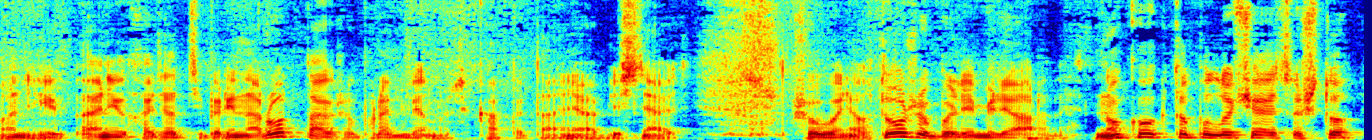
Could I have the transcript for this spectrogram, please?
они, они хотят теперь и народ также продвинуть, как это они объясняют, чтобы у них тоже были миллиарды. Но как-то получается, что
